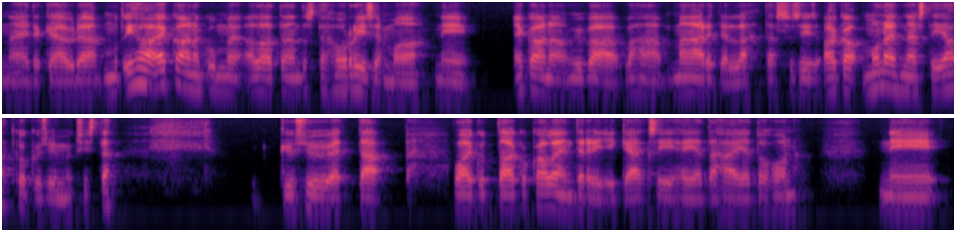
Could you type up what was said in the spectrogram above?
näitä käydään. Mutta ihan ekana, kun me aletaan tästä horisemaan, niin ekana on hyvä vähän määritellä. Tässä siis aika monet näistä jatkokysymyksistä kysyy, että vaikuttaako kalenteri-ikä siihen ja tähän ja tohon. Niin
